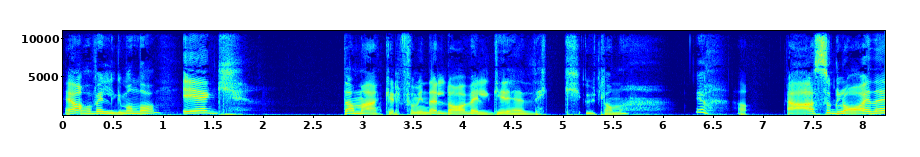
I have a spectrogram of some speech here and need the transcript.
Ja. Hva velger man da? Jeg Den er enkel for min del. Da velger jeg vekk utlandet. Ja. Jeg er så glad i det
